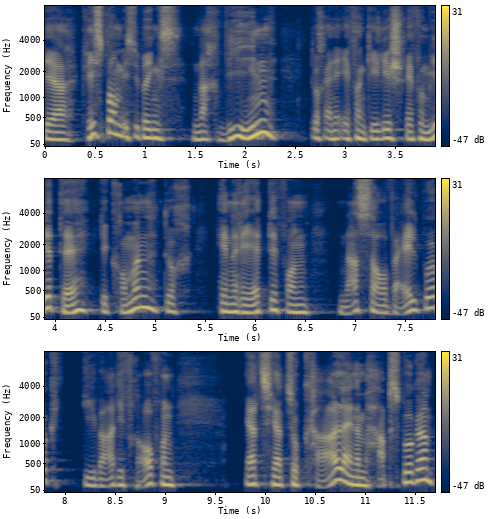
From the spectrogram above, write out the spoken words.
Der Christbaum ist übrigens nach Wien durch eine evangelisch Reformierte gekommen, durch Henriette von Nassau-Weilburg. Die war die Frau von Erzherzog Karl, einem Habsburger.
